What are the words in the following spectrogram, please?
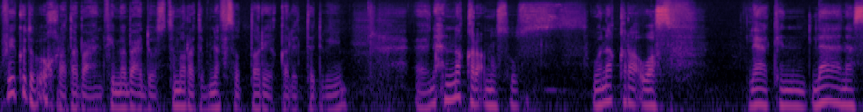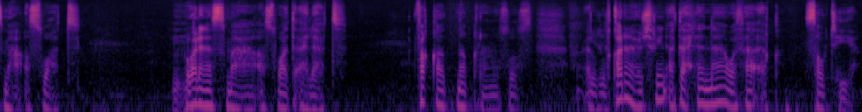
وفي كتب أخرى طبعا فيما بعد استمرت بنفس الطريقة للتدوين. نحن نقرأ نصوص ونقرأ وصف لكن لا نسمع أصوات. ولا نسمع أصوات آلات. فقط نقرأ نصوص. القرن العشرين أتاح لنا وثائق صوتية.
